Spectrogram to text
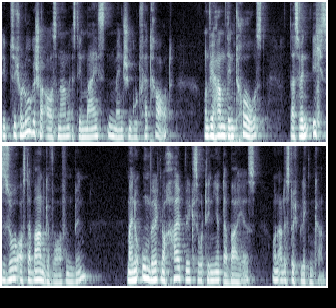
Die psychologische Ausnahme ist den meisten Menschen gut vertraut und wir haben den Trost, dass wenn ich so aus der Bahn geworfen bin, meine Umwelt noch halbwegs routiniert dabei ist und alles durchblicken kann.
